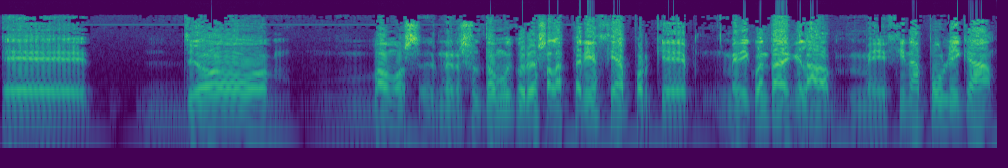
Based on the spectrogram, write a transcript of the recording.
Eh, yo, vamos, me resultó muy curiosa la experiencia porque me di cuenta de que la medicina pública,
